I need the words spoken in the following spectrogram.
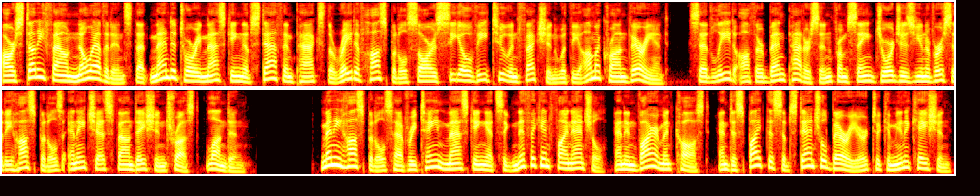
Our study found no evidence that mandatory masking of staff impacts the rate of hospital SARS CoV 2 infection with the Omicron variant, said lead author Ben Patterson from St. George's University Hospital's NHS Foundation Trust, London. Many hospitals have retained masking at significant financial and environment cost, and despite the substantial barrier to communication,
